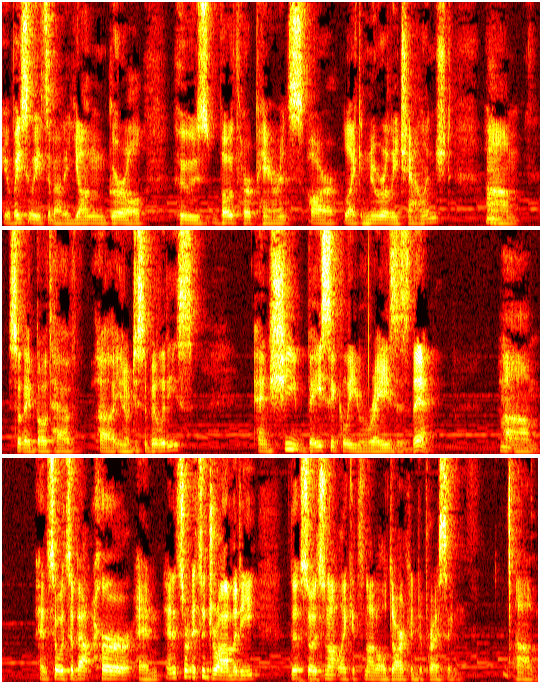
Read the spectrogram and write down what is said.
you know, basically it's about a young girl whose both her parents are like neurally challenged, hmm. um, so they both have uh, you know disabilities, and she basically raises them. Hmm. And so it's about her, and and it's sort it's a dramedy, so it's not like it's not all dark and depressing. Um,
